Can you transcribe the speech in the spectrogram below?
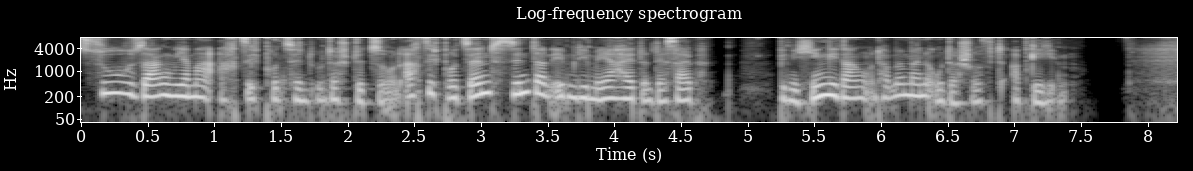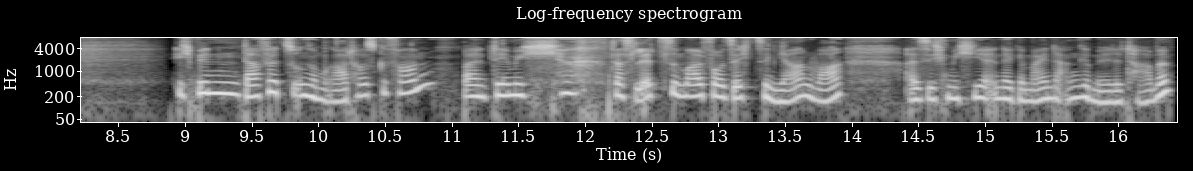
zu, sagen wir mal, 80 Prozent unterstütze. Und 80 Prozent sind dann eben die Mehrheit und deshalb bin ich hingegangen und habe meine Unterschrift abgegeben. Ich bin dafür zu unserem Rathaus gefahren, bei dem ich das letzte Mal vor 16 Jahren war, als ich mich hier in der Gemeinde angemeldet habe.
